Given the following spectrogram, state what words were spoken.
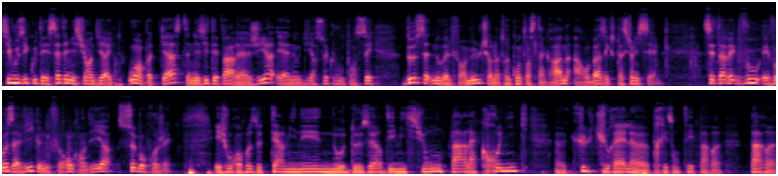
Si vous écoutez cette émission en direct ou en podcast, n'hésitez pas à réagir et à nous dire ce que vous pensez de cette nouvelle formule sur notre compte Instagram, expression lycéenne. C'est avec vous et vos avis que nous ferons grandir ce beau projet. Et je vous propose de terminer nos deux heures d'émission par la chronique euh, culturelle euh, présentée par, euh, par,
